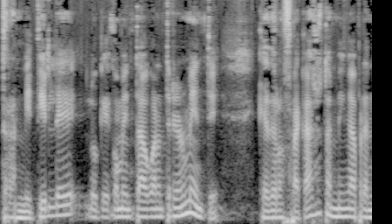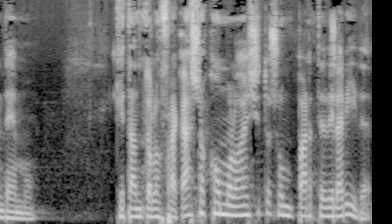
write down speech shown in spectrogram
transmitirle lo que he comentado anteriormente, que de los fracasos también aprendemos, que tanto los fracasos como los éxitos son parte de la vida.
